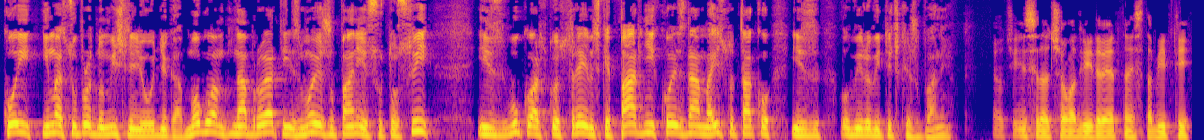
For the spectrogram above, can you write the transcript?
koji ima suprotno mišljenje od njega. Mogu vam nabrojati, iz moje županije su to svi, iz Vukovarsko-Sremske par njih koje znam, a isto tako iz Virovitičke županije. Evo, čini se da će ova 2019. biti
